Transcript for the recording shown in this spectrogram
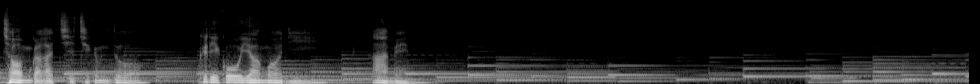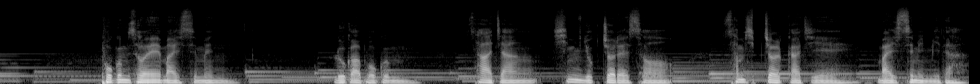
처음과 같이 지금도 그리고 영원히 아멘. 복음서의 말씀은 루가복음 4장 16절에서 30절까지의 말씀입니다.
